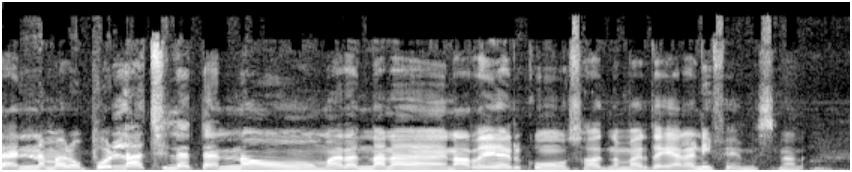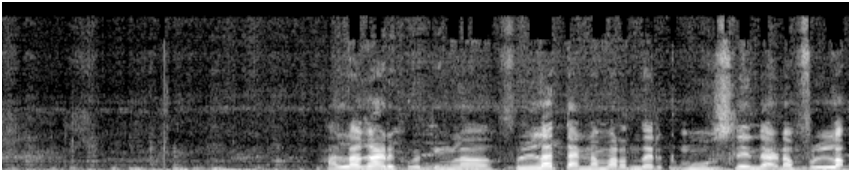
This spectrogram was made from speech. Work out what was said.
தென்னை மரம். பொள்ளாச்சியில் தென்னை மரம் தானே நிறைய இருக்கும். ஸோ அந்த மாதிரி தான். இளநீ ஃபேமஸ்னால அழகாக இருக்குது பார்த்தீங்களா ஃபுல்லாக தென்னை மரம் தான் இருக்குது மோஸ்ட்லி இந்த இடம் ஃபுல்லாக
